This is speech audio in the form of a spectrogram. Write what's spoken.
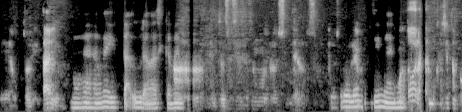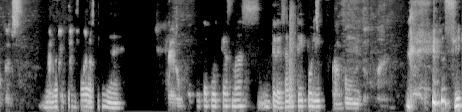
eh, autoritario. Una dictadura, básicamente. Ajá, entonces, esos son uno de los, de los, de los problemas. Sí, man. Como toda la democracia tampoco es no lo he pensado así, man. Pero. Este podcast más interesante y político. Profundo, man. sí.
